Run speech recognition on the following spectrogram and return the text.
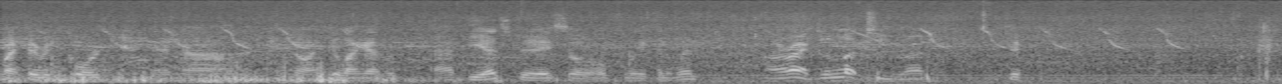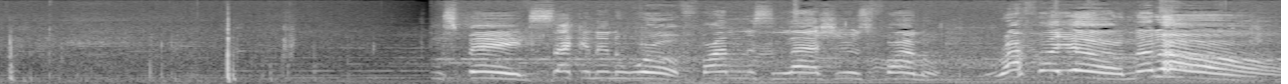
my favorite court, and uh, you know I feel like I have, I have the edge today. So hopefully I can win. All right, good luck to you, Roger. Spain, second in the world, finalist in last year's final, Rafael Nadal.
